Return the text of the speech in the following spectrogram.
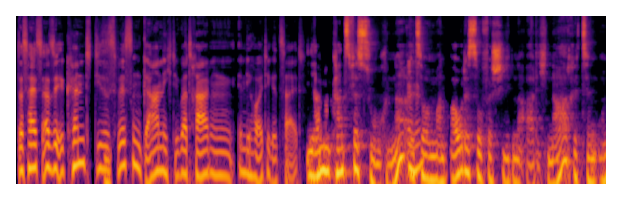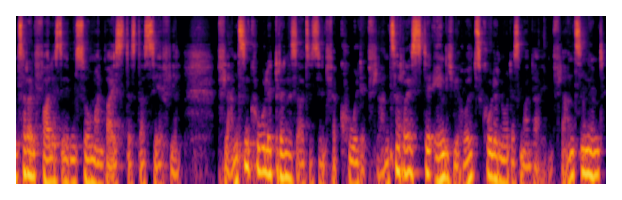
Das heißt also, ihr könnt dieses Wissen gar nicht übertragen in die heutige Zeit. Ja, man kann es versuchen. Ne? Mhm. Also man baut es so verschiedenerartig nach. Jetzt in unserem Fall ist eben so, man weiß, dass da sehr viel Pflanzenkohle drin ist, also sind verkohlte Pflanzenreste, ähnlich wie Holzkohle, nur dass man da eben Pflanzen nimmt,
